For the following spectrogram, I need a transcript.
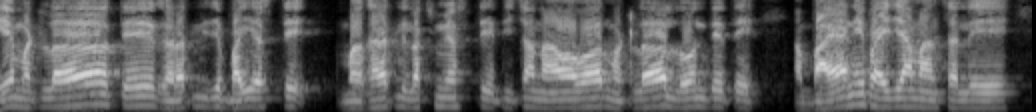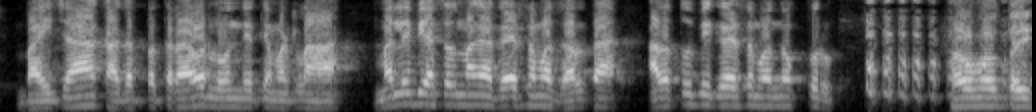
हे म्हटलं ते घरातली जी बाई असते घरातली लक्ष्मी असते तिच्या नावावर म्हटलं लोन देते. बाया नाही पाहिजे माणसाले. बाईच्या कागदपत्रावर लोन देते म्हटलं. मला बी असं माझा गैरसमज झालता. आता तू बी गैरसमज नको करू. हो हो ताई.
